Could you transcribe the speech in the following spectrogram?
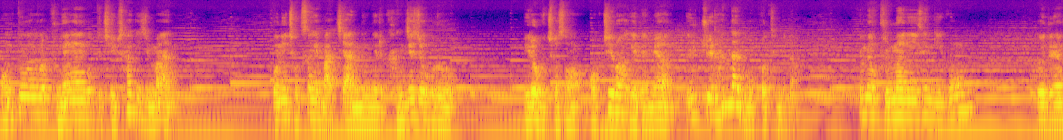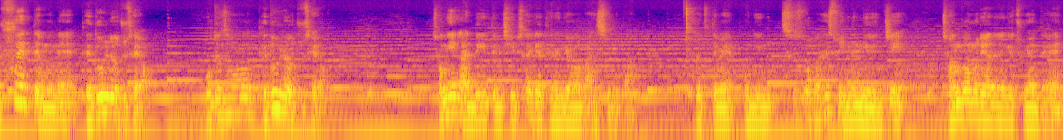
엉뚱한 걸 분양하는 것도 집 사기지만 본인 적성에 맞지 않는 일을 강제적으로 밀어붙여서 억지로 하게 되면 일주일 한 달도 못 버팁니다. 그러면 불만이 생기고 그에 대한 후회 때문에 되돌려 주세요. 모든 상황을 되돌려 주세요. 정리가 안 되기 때문에 집 사기가 되는 경우가 많습니다. 그렇기 때문에 본인 스스로가 할 수 있는 일인지 점검을 해야 되는 게 중요한데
